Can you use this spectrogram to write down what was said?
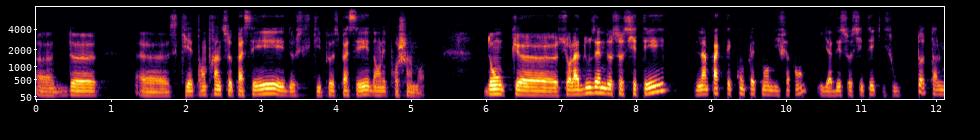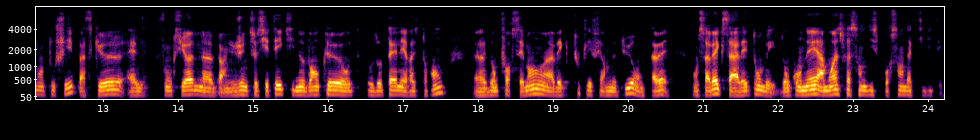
euh, de euh, ce qui est en train de se passer et de ce qui peut se passer dans les prochains mois. Donc, euh, sur la douzaine de sociétés, l'impact est complètement différent. Il y a des sociétés qui sont totalement touchées parce que elles fonctionnent. J'ai une société qui ne vend que aux, hôtels et restaurants, donc forcément, avec toutes les fermetures, on savait, on savait que ça allait tomber. Donc, on est à moins de 70% d'activité.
